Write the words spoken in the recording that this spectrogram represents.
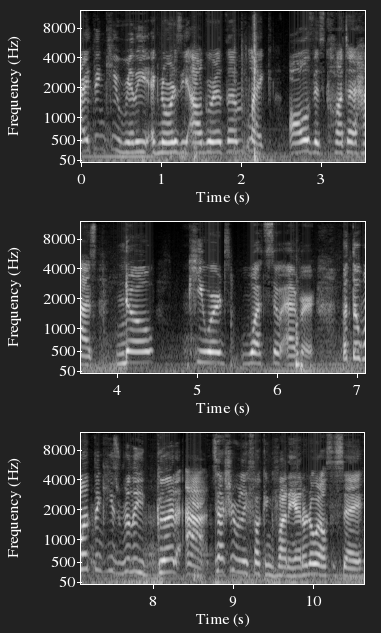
I think he really ignores the algorithm. Like all of his content has no keywords whatsoever. But the one thing he's really good at, it's actually really fucking funny. I don't know what else to say.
